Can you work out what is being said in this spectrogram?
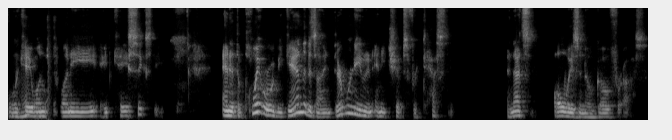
4K mm-hmm. 120, 8K 60. And at the point where we began the design, there weren't even any chips for testing. And that's always a no go for us.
